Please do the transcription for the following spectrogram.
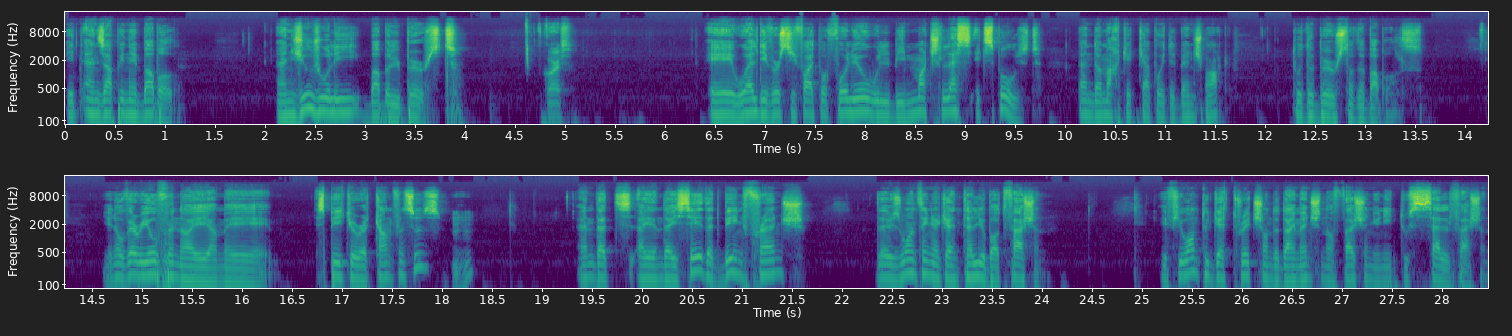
it ends up in a bubble. And usually bubble burst. Of course. A well diversified portfolio will be much less exposed than the market cap weighted benchmark to the burst of the bubbles. You know, very often I am a speaker at conferences, Mhm. and that and I say that being French, there's one thing I can tell you about fashion. If you want to get rich on the dimension of fashion, you need to sell fashion,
